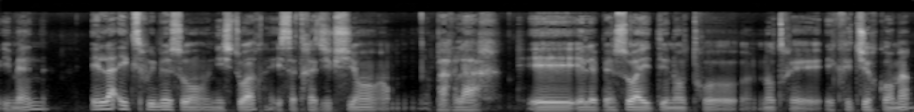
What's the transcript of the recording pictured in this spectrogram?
humaine, elle a exprimé son histoire et sa traduction par l'art. Et, le pinceau a été notre, notre écriture commune,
